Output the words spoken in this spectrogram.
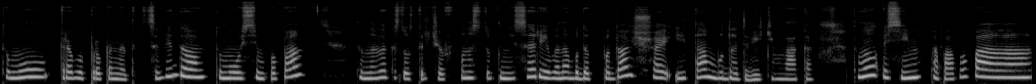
тому треба припинити це відео. Тому усім папа. До нових зустрічей. У наступній серії вона буде подальша, і там буде дві кімнати. Тому усім па-па-па-па!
